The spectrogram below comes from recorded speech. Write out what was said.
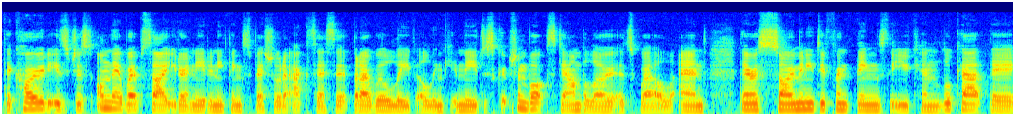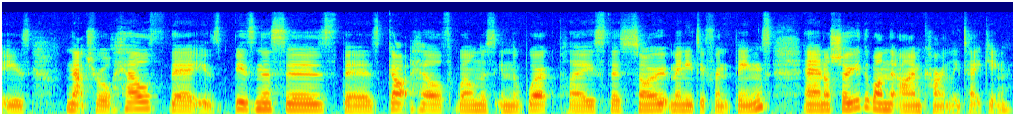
the code is just on their website. You don't need anything special to access it, but I will leave a link in the description box down below as well well. And there are so many different things that you can look at. There is natural health, there is businesses, there's gut health, wellness in the workplace. There's so many different things. And I'll show you the one that I'm currently taking.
